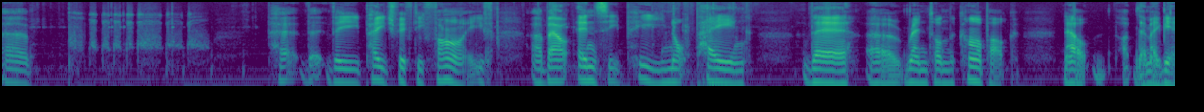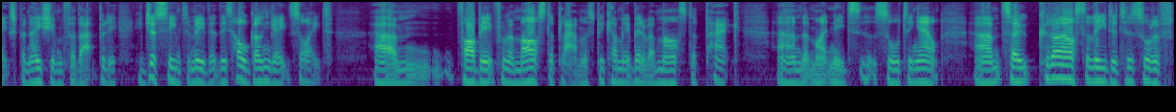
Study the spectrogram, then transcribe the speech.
uh, the, the page 55 about NCP not paying their uh, rent on the car park. Now, uh, there may be explanation for that, but it, it just seemed to me that this whole Gungate site um, far be it from a master plan, was becoming a bit of a master pack um, that might need sorting out. Um, so, could I ask the leader to sort of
